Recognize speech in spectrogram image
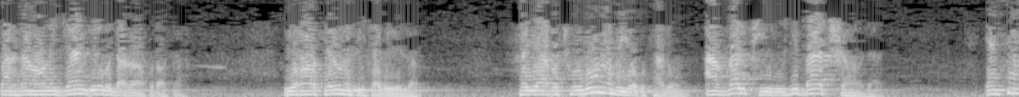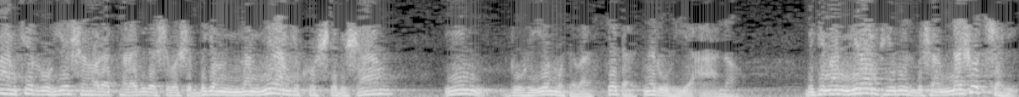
در زمان جنگ رو به در راه خدا صرف یقاتلون فی سبیل الله. فیقتلون یقتلون. اول پیروزی بعد شهادت. انسان هم که روحیه شهادت طلبی داشته باشه بگم من میرم که کشته بشم این روحیه متوسط است نه روحیه اعلا. بگه من میرم پیروز بشم نشد شهید.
